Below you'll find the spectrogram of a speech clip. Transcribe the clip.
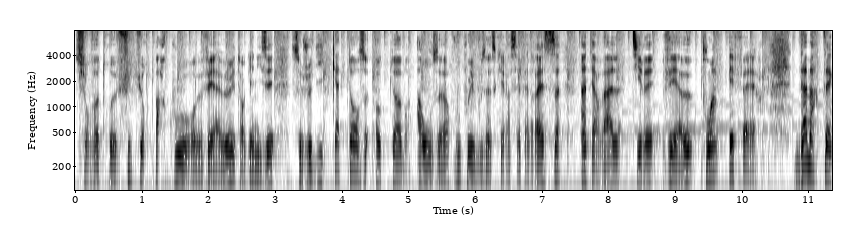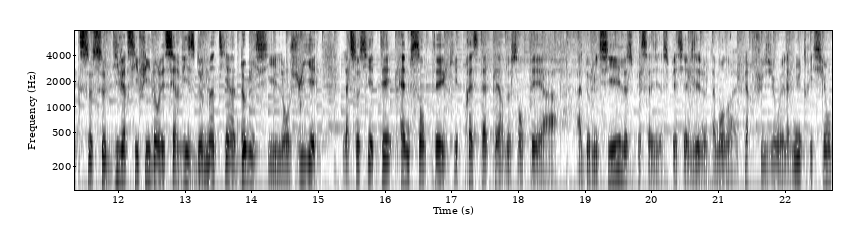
sur votre futur parcours VAE est organisé ce jeudi 14 octobre à 11h. Vous pouvez vous inscrire à cette adresse intervalle- vae.fr. Damartex se diversifie dans les services de maintien à domicile. En juillet, la société M Santé, qui est prestataire de santé à à domicile, spécialisé notamment dans la perfusion et la nutrition,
